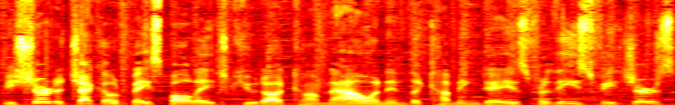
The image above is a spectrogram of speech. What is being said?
Be sure to check out BaseballHQ.com now and in the coming days for these features.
